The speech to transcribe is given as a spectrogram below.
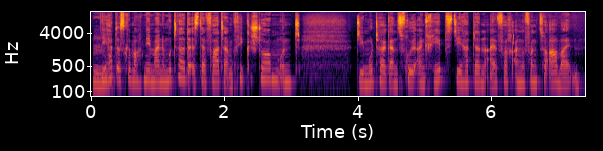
Mhm. Die hat das gemacht. Nee, meine Mutter, da ist der Vater am Krieg gestorben und die Mutter ganz früh an Krebs, die hat dann einfach angefangen zu arbeiten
